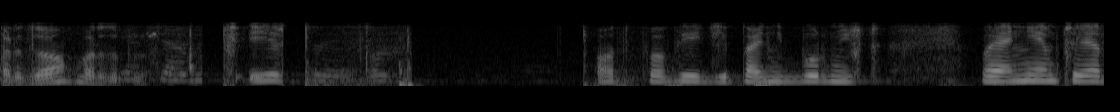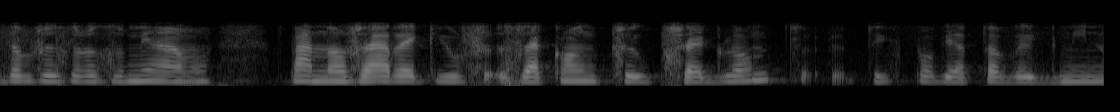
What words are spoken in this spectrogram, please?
Bardzo, bardzo proszę. odpowiedzi pani burmistrz, bo ja nie wiem, czy ja dobrze zrozumiałam. Pan Ożarek już zakończył przegląd tych powiatowych gmin.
